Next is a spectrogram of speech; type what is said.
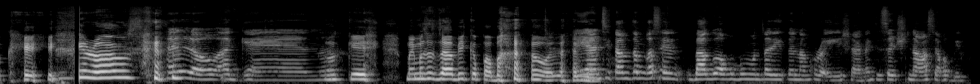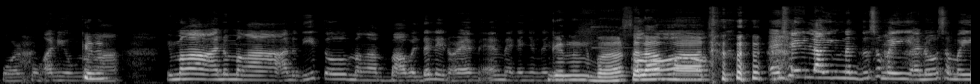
okay. Hey, Rose. hello again. Okay. May masasabi ka pa ba? Wala Ayan, na. si Tamtam kasi bago ako pumunta dito ng Croatia, nagsisearch na kasi ako before kung ano yung mga yung mga ano mga ano dito, mga bawal dalhin or MM, ganyan ganyan. Ganun ba? Salamat. eh siya yung laging nandun sa may ano sa may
